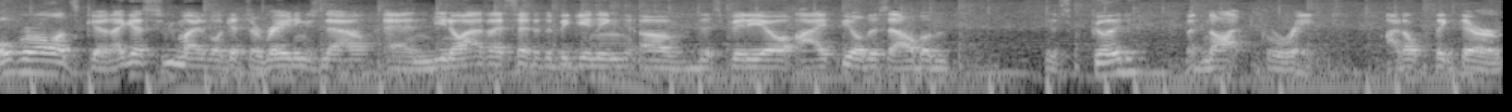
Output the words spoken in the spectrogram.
overall, it's good. I guess we might as well get to ratings now. And you know, as I said at the beginning of this video, I feel this album is good, but not great. I don't think there are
